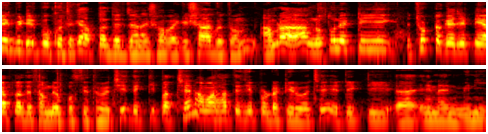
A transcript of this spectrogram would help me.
টেক বিডির পক্ষ থেকে আপনাদের জানাই সবাইকে স্বাগতম। আমরা নতুন একটি ছোট্ট গ্যাজেট নিয়ে আপনাদের সামনে উপস্থিত হয়েছি। দেখতে পাচ্ছেন, আমার হাতে যে প্রোডাক্টটি রয়েছে, এটি একটি A nine mini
